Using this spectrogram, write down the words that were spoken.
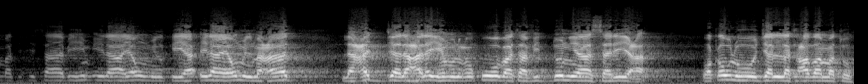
إقامة حسابهم إلى يوم القيا... إلى يوم المعاد لعجل عليهم العقوبة في الدنيا سريعا. وقوله جلت عظمته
